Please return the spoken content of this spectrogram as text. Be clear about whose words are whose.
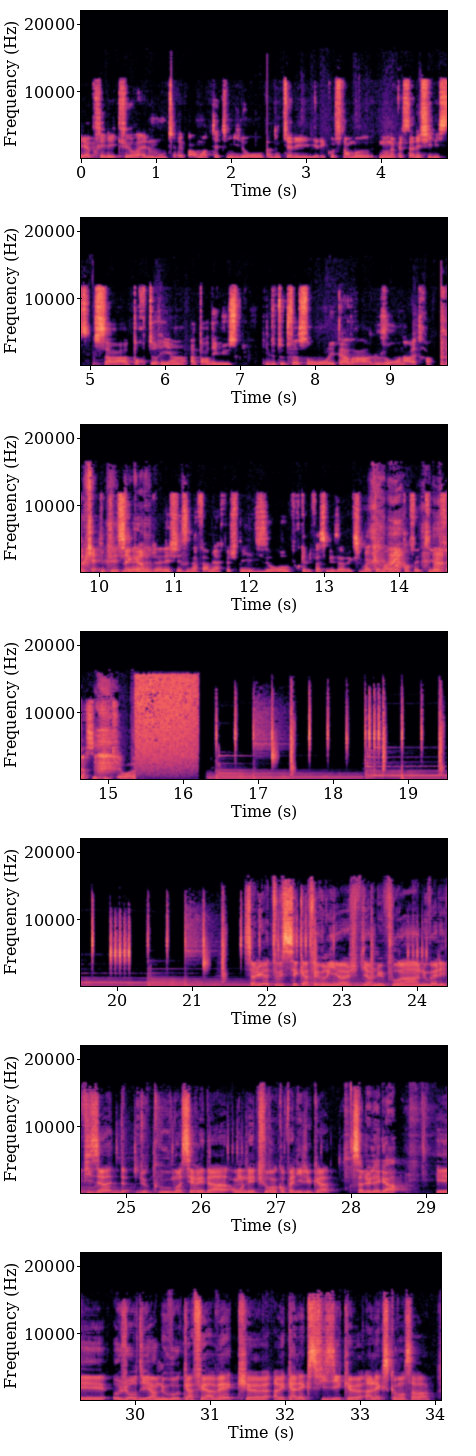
Speaker 1: Et après, les cures, elles montent par mois peut-être 1000 euros. Donc il y, a les, il y a les coachs normaux, nous on appelle ça les chimistes. Ça apporte rien à part des muscles qui de toute façon on les perdra le jour où on arrêtera. Toutes les semaines, j'allais chez une infirmière que je payais 10 euros pour qu'elle fasse mes injections. Bah, comme un mec en fait qui va faire ses piqûres. Euh.
Speaker 2: Salut à tous, c'est Café Brioche, bienvenue pour un nouvel épisode. Du coup, moi c'est Reda, on est toujours en compagnie de Lucas.
Speaker 3: Salut les gars
Speaker 2: Et aujourd'hui, un nouveau café avec, euh, avec Alex Physique. Euh, Alex, comment ça va?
